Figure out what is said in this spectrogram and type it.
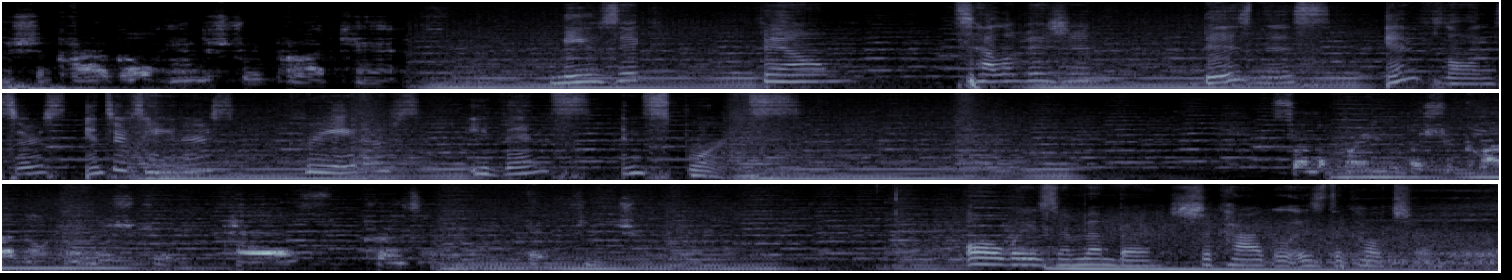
the Chicago Industry Podcast. Music, film, television, business, influencers, entertainers, creators, events, and sports. Celebrating the Chicago industry, past, present, and future. Always remember, Chicago is the culture.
